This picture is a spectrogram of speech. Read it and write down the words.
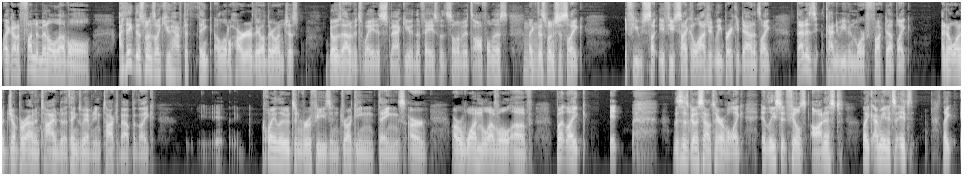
like on a fundamental level. I think this one's like you have to think a little harder. The other one just goes out of its way to smack you in the face with some of its awfulness. Like Mhm. this one's just like if you if you psychologically break it down, it's like that is kind of even more fucked up. Like I don't want to jump around in time to things we haven't even talked about, but like it- quaaludes and roofies and drugging things are are one level of, but like it. This is going to sound terrible. Like at least it feels honest. Like I mean, it's it's like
